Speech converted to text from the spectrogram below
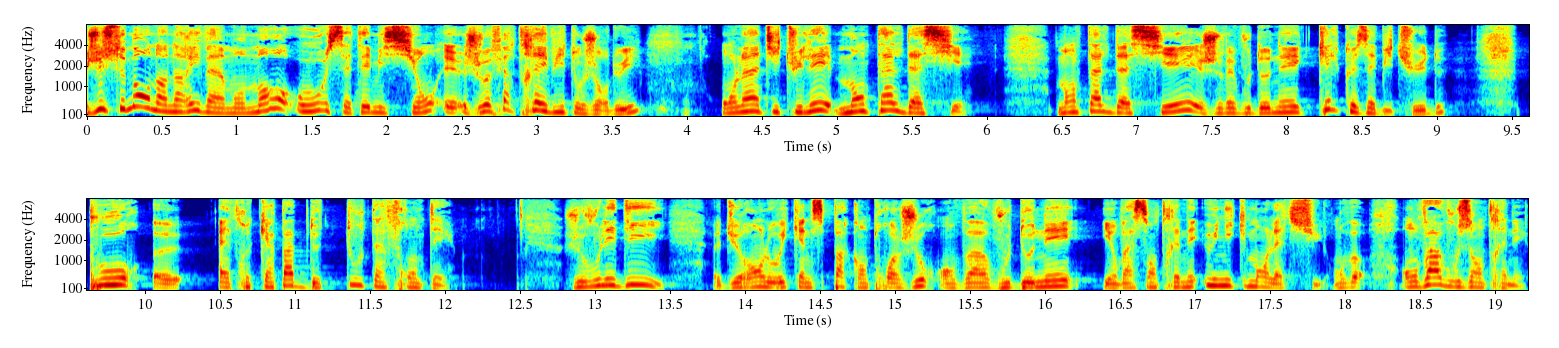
Justement, on en arrive à un moment où cette émission, et je veux faire très vite aujourd'hui, on l'a intitulée Mental d'acier. Mental d'acier, je vais vous donner quelques habitudes pour euh, être capable de tout affronter. Je vous l'ai dit, durant le Weekend Spark en trois jours, on va vous donner et on va s'entraîner uniquement là-dessus. On va, on va vous entraîner.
